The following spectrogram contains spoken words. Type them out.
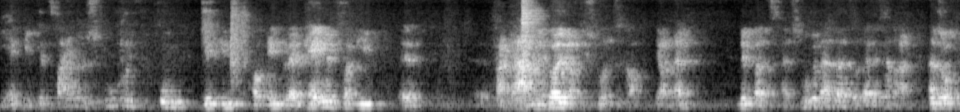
die ergibt jetzt weitere Spuren, um den Grand Cayman von ihm äh, vergrabenen Gold auf die Spur zu kommen. Ja, und dann nimmt man es als Spurenansatz und dann ist er dran. Also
